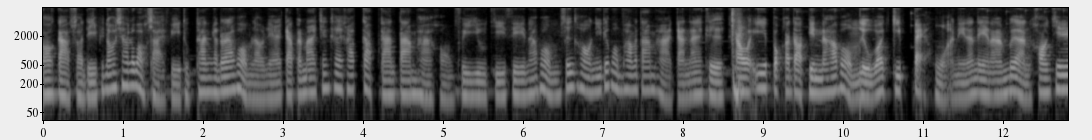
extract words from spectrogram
ก็กราบสวัสดีพี่น้องชาวระบอกสายฟรีทุกท่านกันด้วยนะผมเราเนี่ยกลับกันมาเช่นเคยครับกับการตามหาของฟรี UGC นะครับผมซึ่งของนี้ที่ผมพามาตามหากันนั่นคือคาวาอี้ปกดอทพินนะครับผมหรือว่ากิฟแปะหัวนี้นั่นเองนะเพื่อนของชิ้นนี้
